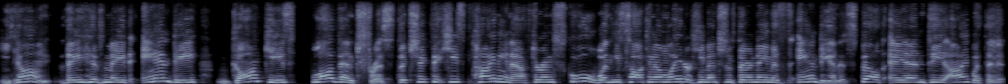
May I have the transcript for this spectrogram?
young. They have made Andy Ganke's love interest, the chick that he's pining after in school. When he's talking to him later, he mentions their name is Andy and it's spelled A N D I with it,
